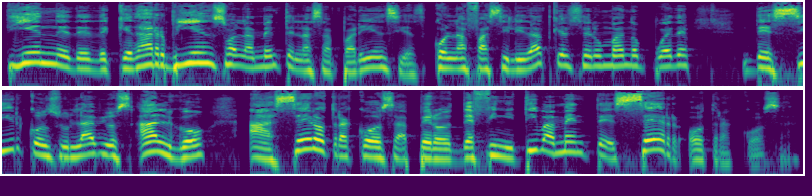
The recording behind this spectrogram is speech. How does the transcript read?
tiene de, quedar bien solamente en las apariencias, con la facilidad que el ser humano puede decir con sus labios algo, hacer otra cosa, pero definitivamente ser otra cosa.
